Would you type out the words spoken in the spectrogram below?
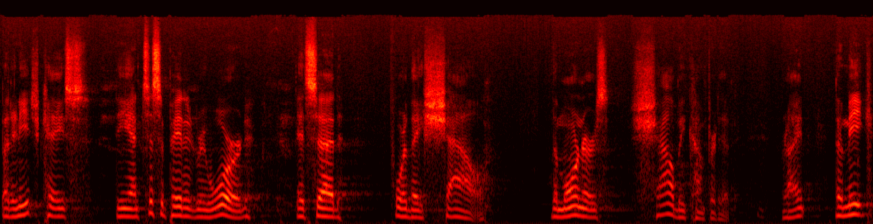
But in each case, the anticipated reward, it said, For they shall. The mourners shall be comforted, right? The meek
